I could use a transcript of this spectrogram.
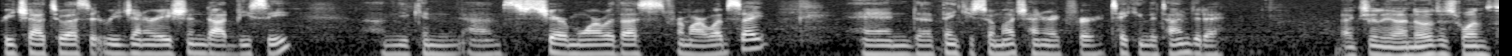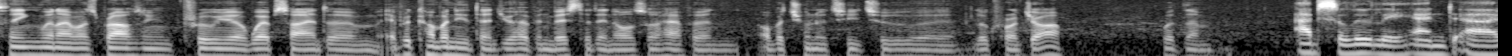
reach out to us at regeneration.vc. Um, you can um, share more with us from our website. And uh, thank you so much, Henrik, for taking the time today. Actually, I noticed one thing when I was browsing through your website. Um, every company that you have invested in also have an opportunity to uh, look for a job with them. Absolutely, and uh,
